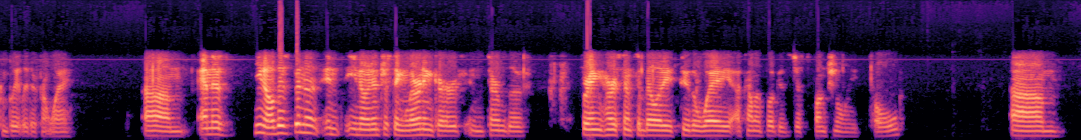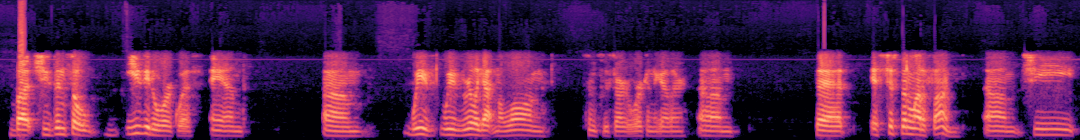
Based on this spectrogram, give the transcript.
completely different way. Um, and there's, you know, there's been a, in, you know, an interesting learning curve in terms of bringing her sensibilities to the way a comic book is just functionally told. Um, but she's been so easy to work with, and um, we've we've really gotten along since we started working together. Um, that it's just been a lot of fun. Um, she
